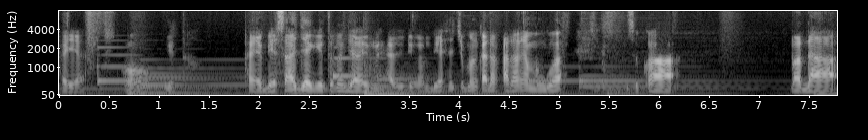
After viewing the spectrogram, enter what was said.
kayak oh gitu. Kayak biasa aja gitu ngejalanin hari dengan biasa. Cuman kadang-kadang emang gua suka rada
